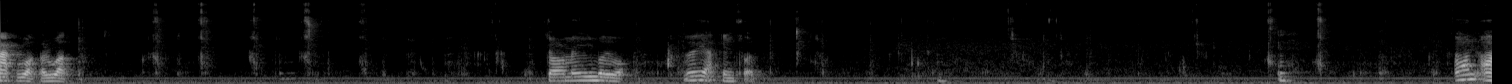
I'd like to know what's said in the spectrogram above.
มักลวกก็ลวกจอไม่มีบลวกไม่อยากกินสดอ่อนอ่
